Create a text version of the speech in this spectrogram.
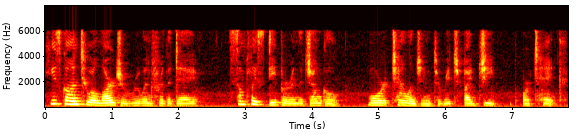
He's gone to a larger ruin for the day, someplace deeper in the jungle, more challenging to reach by jeep or tank.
